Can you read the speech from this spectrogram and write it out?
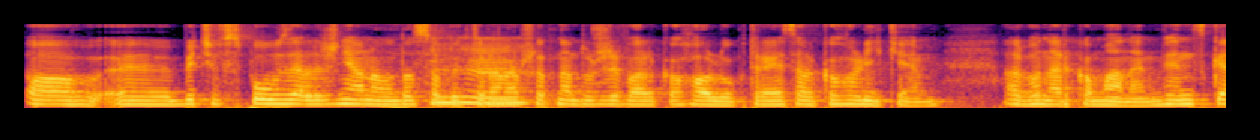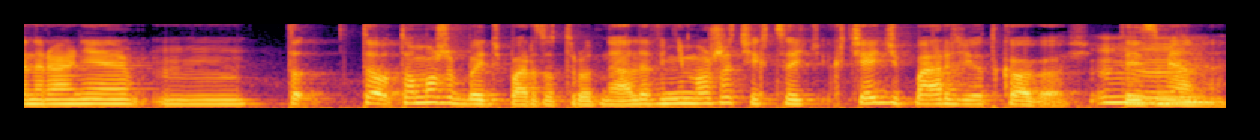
o y, byciu współuzależnioną do osoby, mm -hmm. która na przykład nadużywa alkoholu, która jest alkoholikiem albo narkomanem. Więc generalnie mm, to, to, to może być bardzo trudne, ale wy nie możecie chcieć, chcieć bardziej od kogoś mm -hmm. tej mhm. zmiany.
